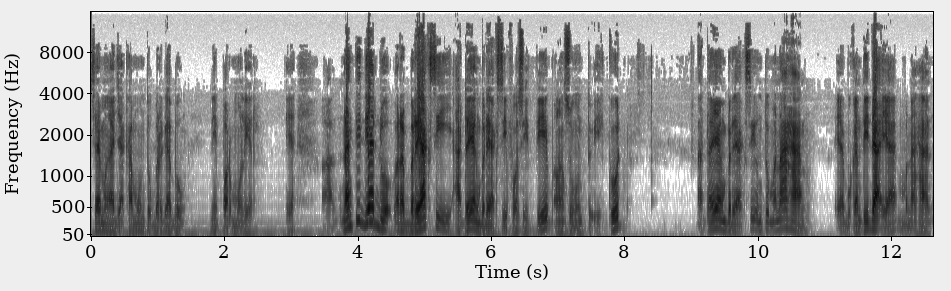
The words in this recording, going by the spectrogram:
saya mengajak kamu untuk bergabung. Ini formulir, ya. Uh, nanti dia bereaksi. Ada yang bereaksi positif langsung untuk ikut, ada yang bereaksi untuk menahan. Ya, bukan tidak ya, menahan.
